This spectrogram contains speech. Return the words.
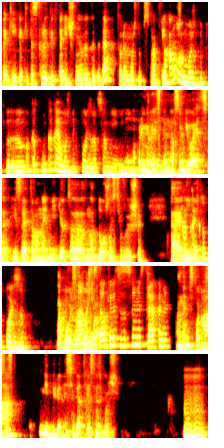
Такие какие-то скрытые вторичные выгоды, да, которые можно посмотреть. А какой может быть, э, какая может быть польза от сомнений? Ну, например, если она сомневается, из-за этого она не идет э, на должность выше. А какая идет... тут польза? А угу. польза в том, она не что... сталкивается со своими страхами. Она не сталкивается, а. не берет на себя ответственность больше. Угу.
